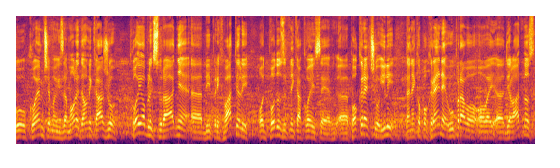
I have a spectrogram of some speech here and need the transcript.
u kojem ćemo ih zamoliti da oni kažu koji oblik suradnje e, bi prihvatili od poduzetnika koji se e, pokreću ili da neko pokrene upravo ovaj djelatnost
